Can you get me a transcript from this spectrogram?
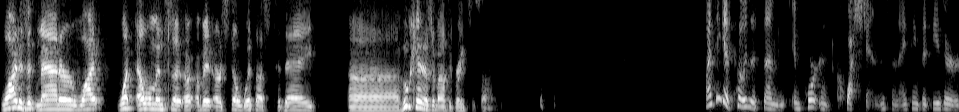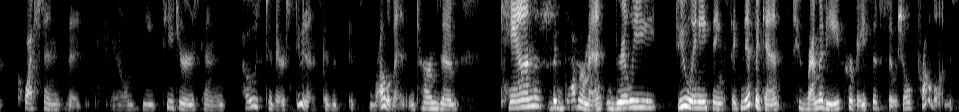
why does it matter? Why what elements of it are still with us today? Uh, who cares about the Great Society? Well, I think it poses some important questions, and I think that these are questions that you know these teachers can pose to their students because it's it's relevant in terms of can the government really do anything significant to remedy pervasive social problems?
